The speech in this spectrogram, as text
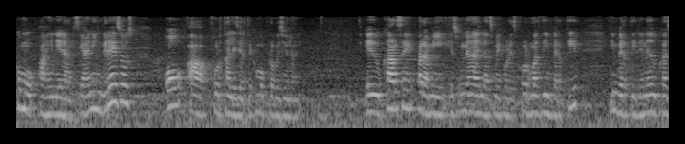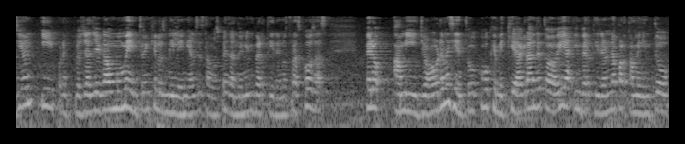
como a generar, sean ingresos o a fortalecerte como profesional. Educarse para mí es una de las mejores formas de invertir invertir en educación y, por ejemplo, ya llega un momento en que los millennials estamos pensando en invertir en otras cosas, pero a mí yo ahora me siento como que me queda grande todavía invertir en un apartamento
